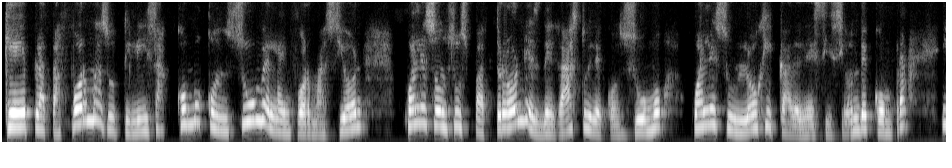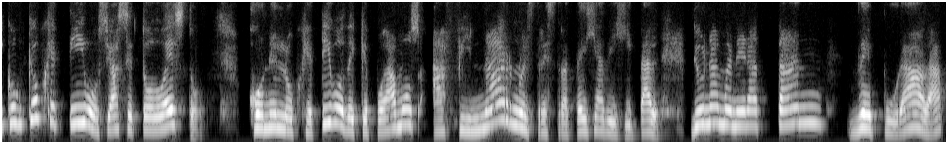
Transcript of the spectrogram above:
qué plataformas utiliza, cómo consume la información, cuáles son sus patrones de gasto y de consumo, cuál es su lógica de decisión de compra y con qué objetivo se hace todo esto. Con el objetivo de que podamos afinar nuestra estrategia digital de una manera tan depurada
